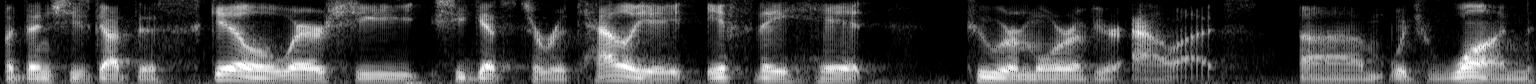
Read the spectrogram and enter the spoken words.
But then she's got this skill where she she gets to retaliate if they hit two or more of your allies. Um, which one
